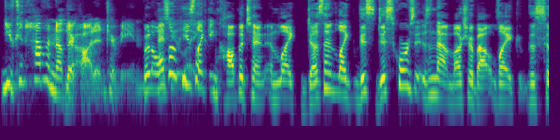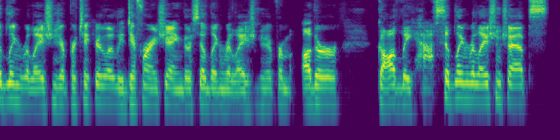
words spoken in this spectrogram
you can have another Yeah. god intervene. But also, he's like incompetent and like doesn't like this discourse isn't that much about like the sibling relationship, particularly differentiating their sibling relationship from other godly half sibling relationships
